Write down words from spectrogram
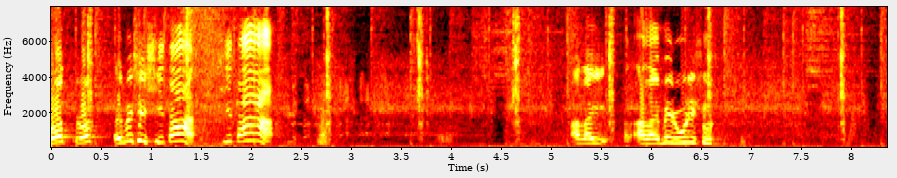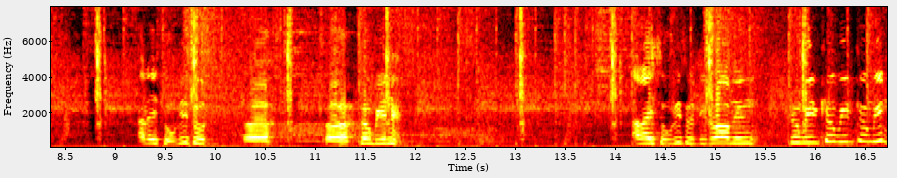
รถรถเอ้ยไม่ใช่ชีตาชีตา อะไรอะไรไม่รู้ที่สุด อะไรสูงที่สุด เออเออเครื่องบิน อะไรสูงที่สุดอีกรอบหนึ่งเครื่องบินเครื่องบินเครื่องบิน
